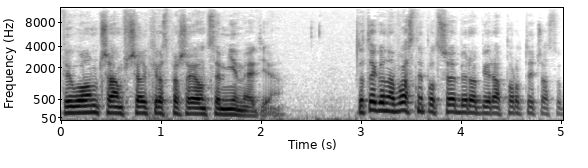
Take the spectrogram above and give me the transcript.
wyłączam wszelkie rozpraszające mnie media. Do tego na własne potrzeby robię raporty czasu.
